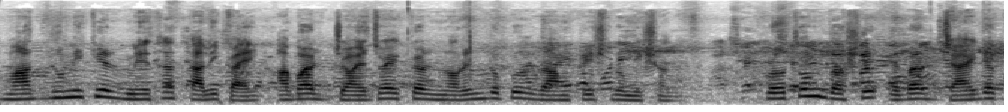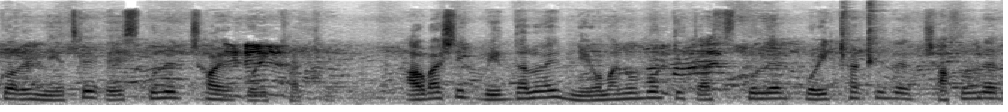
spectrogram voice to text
মাধ্যমিকের মেধা তালিকায় আবার জয় জয়কার নরেন্দ্রপুর রামকৃষ্ণ মিশন। প্রথম দশে এবার জায়গা করে নিয়েছে এই স্কুলের ছয় পরীক্ষার্থী। আবাসিক বিদ্যালয়ের নিয়মানুবর্তিতা স্কুলের পরীক্ষার্থীদের সাফল্যের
